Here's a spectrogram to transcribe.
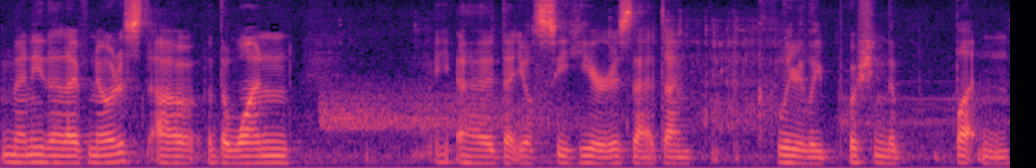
many that I've noticed. Uh, the one uh, that you'll see here is that I'm clearly pushing the button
